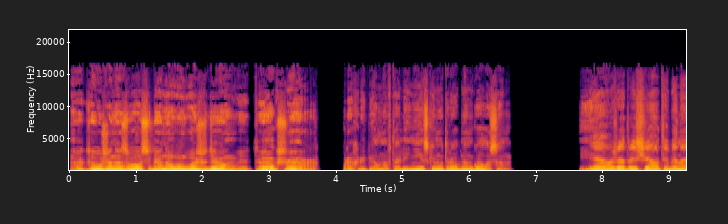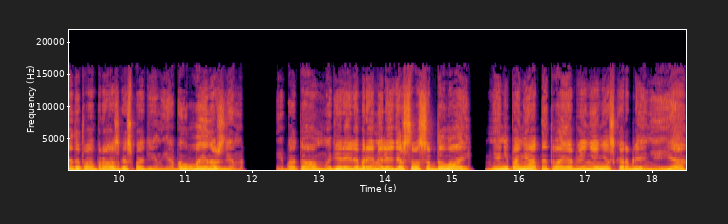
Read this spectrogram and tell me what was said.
А ты уже назвал себя новым вождем, ведь так, Шер?» — прохрипел Нафтали низким утробным голосом. «Я уже отвечал тебе на этот вопрос, господин. Я был вынужден. И потом, мы делили бремя лидерства с Абдулой. Мне непонятны твои обвинения и оскорбления. Я...»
